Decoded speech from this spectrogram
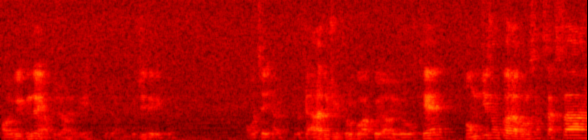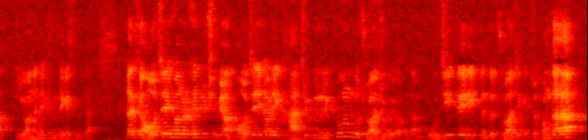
어, 여기 굉장히 아프죠. 여기 그죠? 무지들이 있고 어제혈 이렇게 알아두시면 좋을 것 같고요. 이렇게 엄지 손가락으로 싹싹싹 이완을 해주시면 되겠습니다. 자 이렇게 어제혈을 해주시면 어제혈이 가지고 있는 효능도 좋아지고요. 그 다음 모지대리근도 좋아지겠죠. 덩달아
